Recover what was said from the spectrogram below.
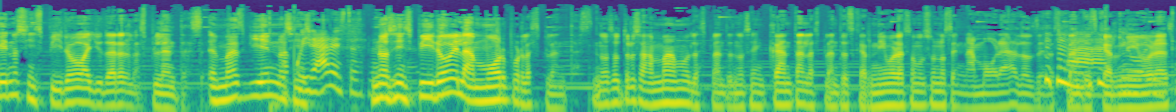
¿Qué nos inspiró a ayudar a las plantas? Eh, más bien nos, cuidar estas nos inspiró el amor por las plantas. Nosotros amamos las plantas, nos encantan las plantas carnívoras, somos unos enamorados de las plantas carnívoras.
